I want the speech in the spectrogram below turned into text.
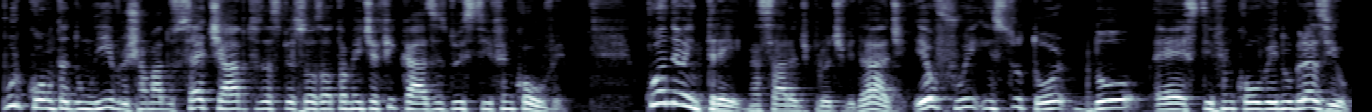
por conta de um livro chamado Sete Hábitos das Pessoas Altamente Eficazes, do Stephen Covey. Quando eu entrei nessa área de produtividade, eu fui instrutor do é, Stephen Covey no Brasil,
